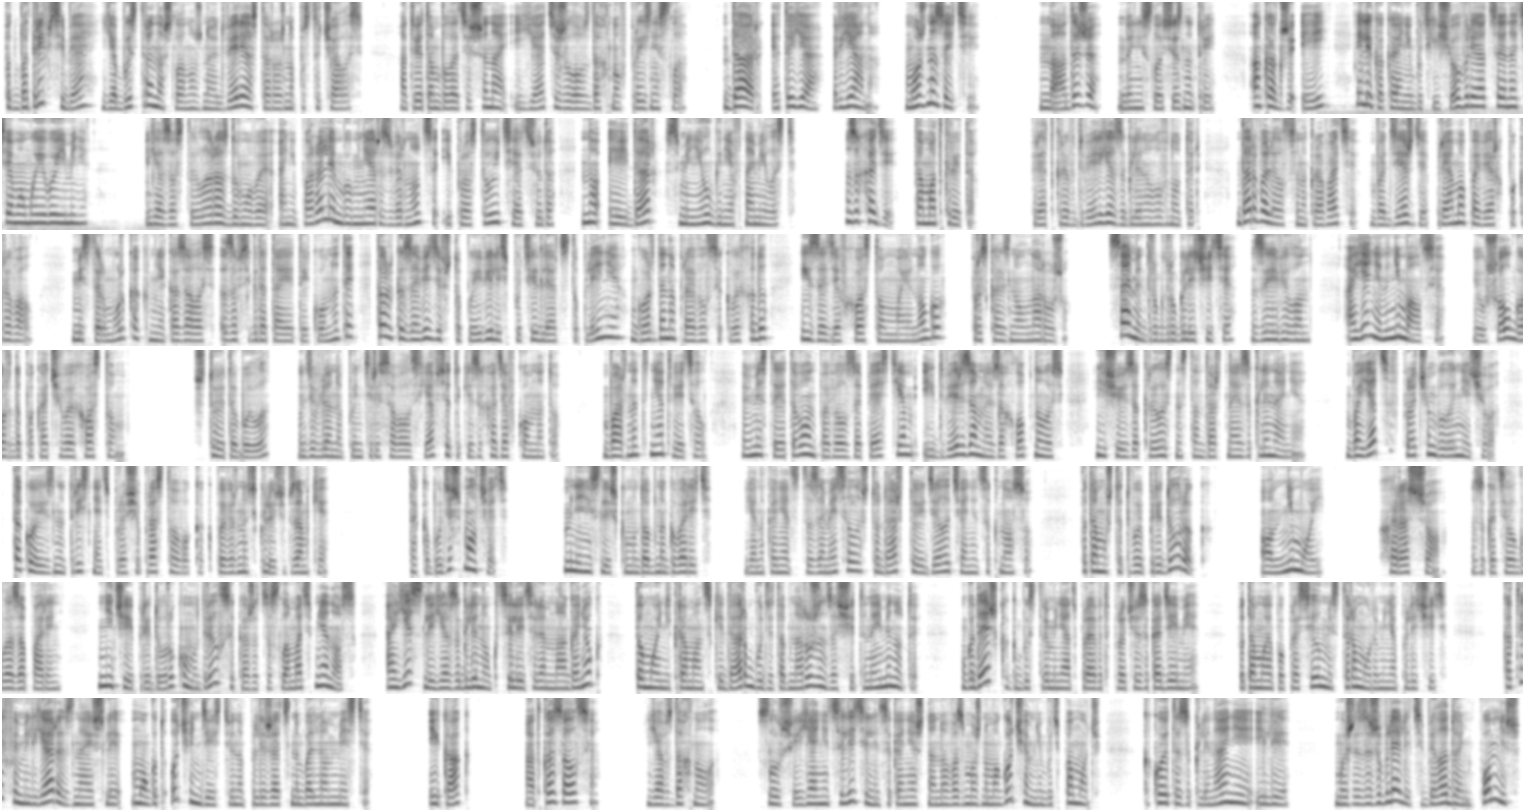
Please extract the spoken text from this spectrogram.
Подбодрив себя, я быстро нашла нужную дверь и осторожно постучалась. Ответом была тишина, и я, тяжело вздохнув, произнесла. «Дар, это я, Рьяна. Можно зайти?» «Надо же!» — донеслось изнутри. «А как же Эй? Или какая-нибудь еще вариация на тему моего имени?» Я застыла, раздумывая, а не пора ли бы мне развернуться и просто уйти отсюда. Но Эйдар сменил гнев на милость. «Заходи, там открыто». Приоткрыв дверь, я заглянула внутрь. Дар валялся на кровати, в одежде, прямо поверх покрывал. Мистер Мур, как мне казалось, завсегдатая этой комнаты, только завидев, что появились пути для отступления, гордо направился к выходу и, задев хвостом мою ногу, проскользнул наружу. «Сами друг друга лечите», — заявил он. «А я не нанимался», — и ушел гордо покачивая хвостом. «Что это было?» — удивленно поинтересовалась я, все таки заходя в комнату. Барнетт не ответил. Вместо этого он повел запястьем, и дверь за мной захлопнулась, еще и закрылась на стандартное заклинание. Бояться, впрочем, было нечего. Такое изнутри снять проще простого, как повернуть ключ в замке. «Так и будешь молчать?» Мне не слишком удобно говорить. Я наконец-то заметила, что Дар то и дело тянется к носу. «Потому что твой придурок, он не мой». «Хорошо», — закатил глаза парень. «Ничей придурок умудрился, кажется, сломать мне нос. А если я загляну к целителям на огонек, то мой некроманский дар будет обнаружен за считанные минуты. Угадаешь, как быстро меня отправят прочь из академии? Потому я попросил мистера Мура меня полечить. Коты-фамильяры, знаешь ли, могут очень действенно полежать на больном месте. И как? Отказался. Я вздохнула. Слушай, я не целительница, конечно, но, возможно, могу чем-нибудь помочь. Какое-то заклинание или... Мы же заживляли тебе ладонь, помнишь?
